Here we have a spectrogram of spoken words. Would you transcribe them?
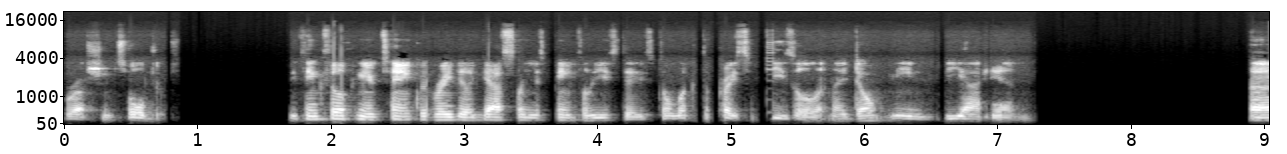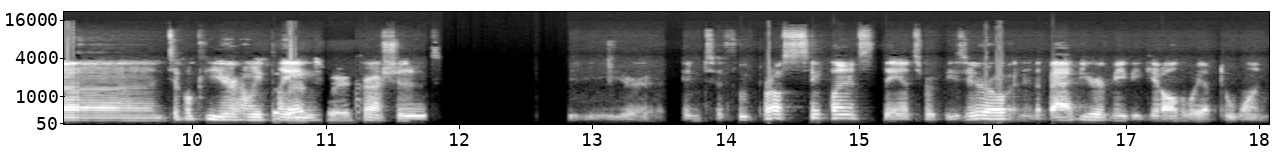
Russian soldiers. If you think filling your tank with regular gasoline is painful these days, don't look at the price of diesel, and I don't mean Vin. Uh, typical year, how many plane crashes you're into food processing plants? The answer would be zero, and in a bad year, maybe get all the way up to one.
